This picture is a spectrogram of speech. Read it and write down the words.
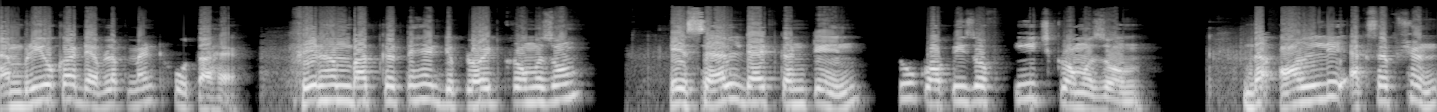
एम्ब्रियो का डेवलपमेंट होता है। फिर हम बात करते हैं diploid chromosome a cell that contain two copies of each chromosome the only exception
